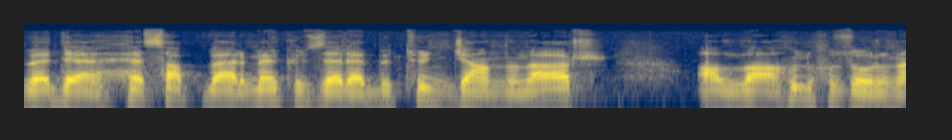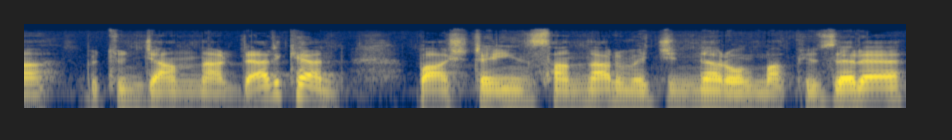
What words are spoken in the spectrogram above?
ve de hesap vermek üzere bütün canlılar Allah'ın huzuruna bütün canlılar derken başta insanlar ve cinler olmak üzere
